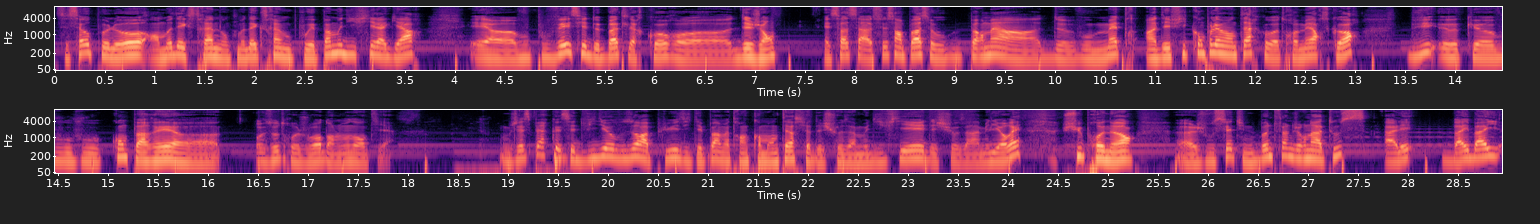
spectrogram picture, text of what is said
c'est Sao Paulo en mode extrême. Donc mode extrême, vous pouvez pas modifier la gare et euh, vous pouvez essayer de battre les records euh, des gens. Et ça c'est assez sympa, ça vous permet de vous mettre un défi complémentaire que votre meilleur score, vu euh, que vous vous comparez aux autres joueurs dans le monde entier. J'espère que cette vidéo vous aura plu. N'hésitez pas à mettre en commentaire s'il y a des choses à modifier, des choses à améliorer. Je suis preneur. Euh, je vous souhaite une bonne fin de journée à tous. Allez, bye bye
